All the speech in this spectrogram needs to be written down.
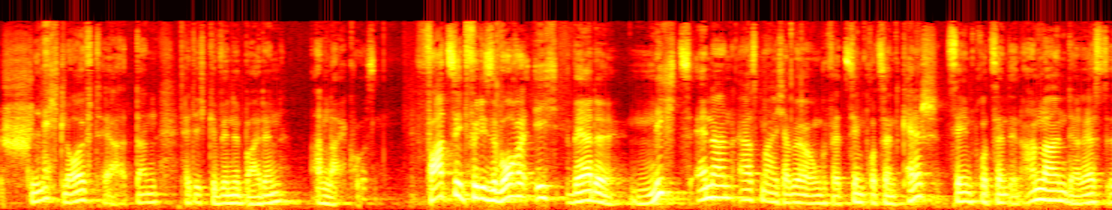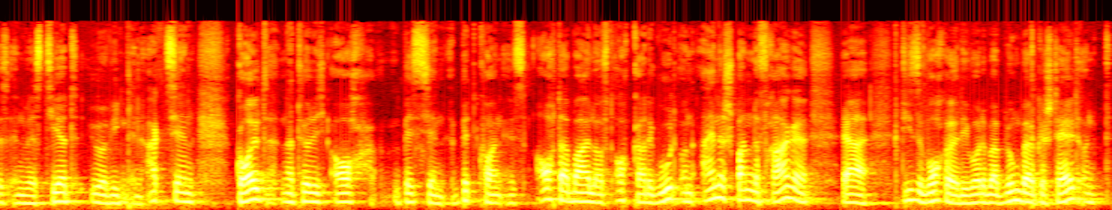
schlecht läuft, ja, dann hätte ich Gewinne bei den Anleihekursen. Fazit für diese Woche. Ich werde nichts ändern. Erstmal, ich habe ja ungefähr 10% Cash, 10% in Anleihen. Der Rest ist investiert, überwiegend in Aktien. Gold natürlich auch ein bisschen. Bitcoin ist auch dabei, läuft auch gerade gut. Und eine spannende Frage, ja, diese Woche, die wurde bei Bloomberg gestellt und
